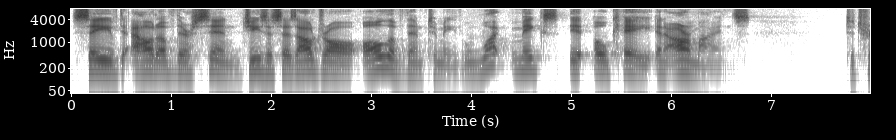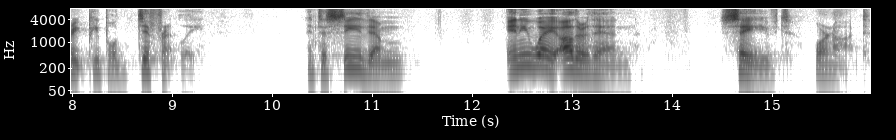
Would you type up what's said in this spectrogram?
saved out of their sin. Jesus says, I'll draw all of them to me. What makes it okay in our minds to treat people differently and to see them any way other than saved or not?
